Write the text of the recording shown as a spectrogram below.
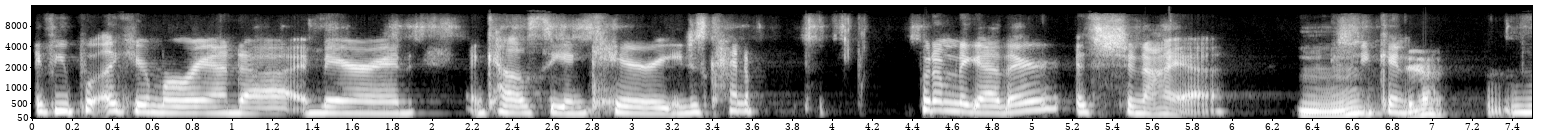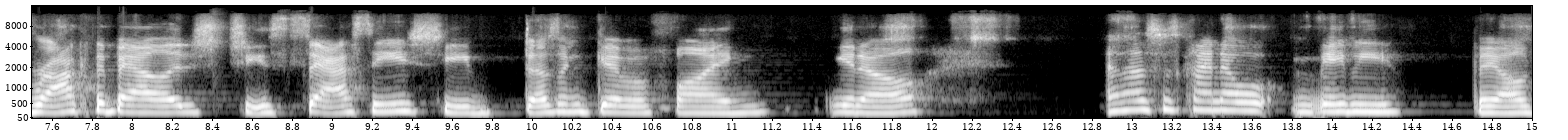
if you put like your Miranda and Maren and Kelsey and Carrie, you just kind of put them together, it's Shania. Mm-hmm. She can yeah. rock the ballad. She's sassy. She doesn't give a flying, you know. And that's just kind of maybe they all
